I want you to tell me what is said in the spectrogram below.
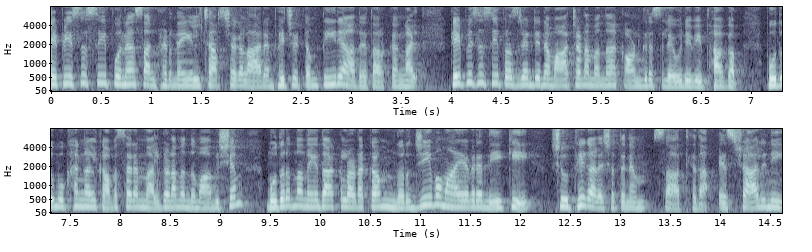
കെ പി സി സി പുനഃസംഘടനയിൽ ചർച്ചകൾ ആരംഭിച്ചിട്ടും തീരാതെ തർക്കങ്ങൾ. കെ പി സി സി പ്രസിഡന്റിനെ മാറ്റണമെന്ന് കോൺഗ്രസിലെ ഒരു വിഭാഗം. പുതുമുഖങ്ങൾക്ക് അവസരം നൽകണമെന്നും ആവശ്യം. മുതിർന്ന നേതാക്കളടക്കം നിർജീവമായവരെ നീക്കി ശുദ്ധികലശത്തിനും സാധ്യത. എസ് ശാലിനി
